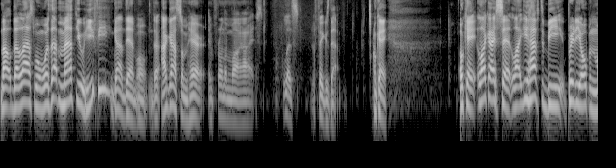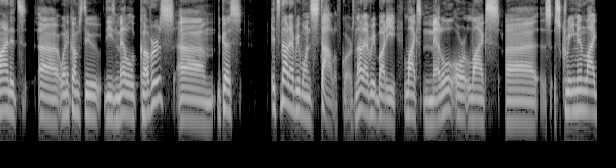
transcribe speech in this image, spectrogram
Now the last one was that Matthew Heafy. God damn! Oh, I got some hair in front of my eyes. Let's fix that. Okay. Okay, like I said, like you have to be pretty open-minded uh, when it comes to these metal covers, um, because it's not everyone's style, of course. Not everybody likes metal or likes uh, screaming like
